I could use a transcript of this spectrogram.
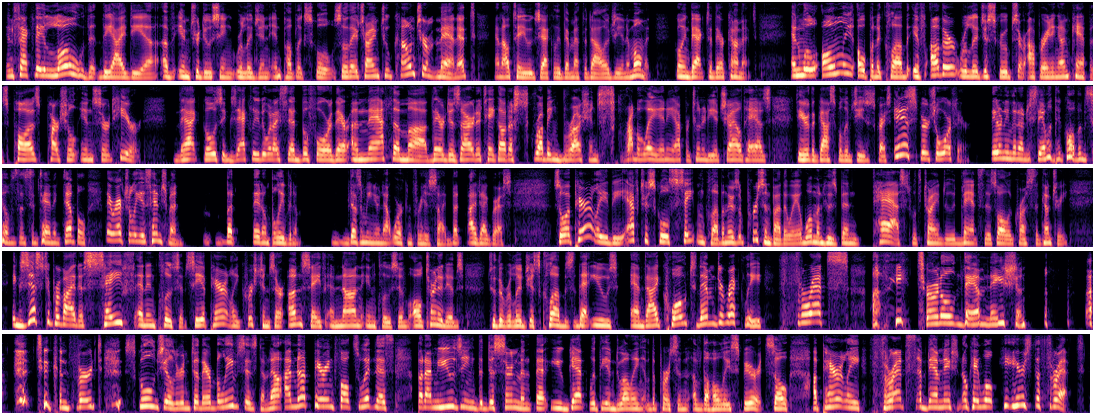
In fact, they loathe the idea of introducing religion in public schools. So they're trying to counterman it, and I'll tell you exactly their methodology in a moment, going back to their comment. and will only open a club if other religious groups are operating on campus. Pause, Parshall insert here. That goes exactly to what I said before. Their anathema, their desire to take out a scrubbing brush and scrub away any opportunity a child has to hear the gospel of Jesus Christ. It is spiritual warfare. They don't even understand what they call themselves the Satanic Temple. They're actually his henchmen, but they don't believe in him doesn't mean you're not working for his side, but I digress. So apparently, the After School Satan Club, and there's a person, by the way, a woman who's been tasked with trying to advance this all across the country, exists to provide a safe and inclusive. See, apparently, Christians are unsafe and non inclusive alternatives to the religious clubs that use, and I quote them directly, threats of eternal damnation. to convert school children to their belief system. Now, I'm not bearing false witness, but I'm using the discernment that you get with the indwelling of the person of the Holy Spirit. So apparently, threats of damnation. Okay, well, here's the threat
